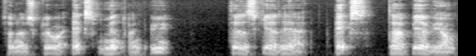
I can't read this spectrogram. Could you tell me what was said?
Så når jeg skriver x mindre end y, det der sker, det er x, der beder vi om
